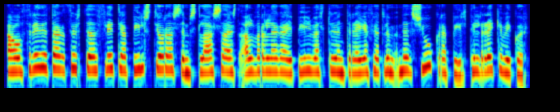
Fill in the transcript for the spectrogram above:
Á þriðju dag þurfti að flytja bílstjóra sem slasaðist alvarlega í bílveltu undir Eyjafjöllum með sjúkrabíl til Reykjavíkur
